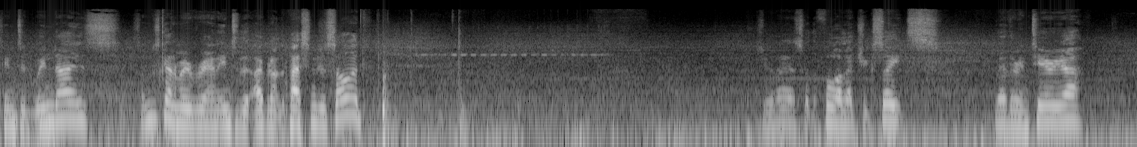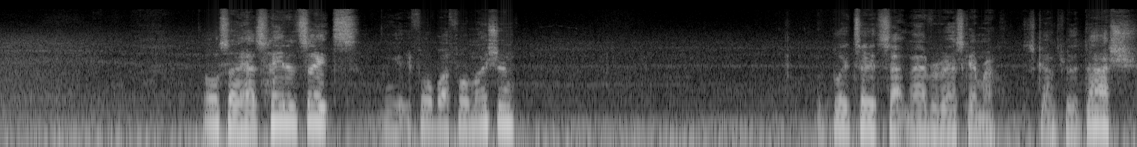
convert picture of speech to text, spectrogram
Tinted windows. So I'm just going to move around into the, open up the passenger side. So you'll notice it's got the full electric seats, leather interior, also has heated seats. You get your 4x4 motion. Bluetooth, sat nav, reverse camera. Just going through the dash.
